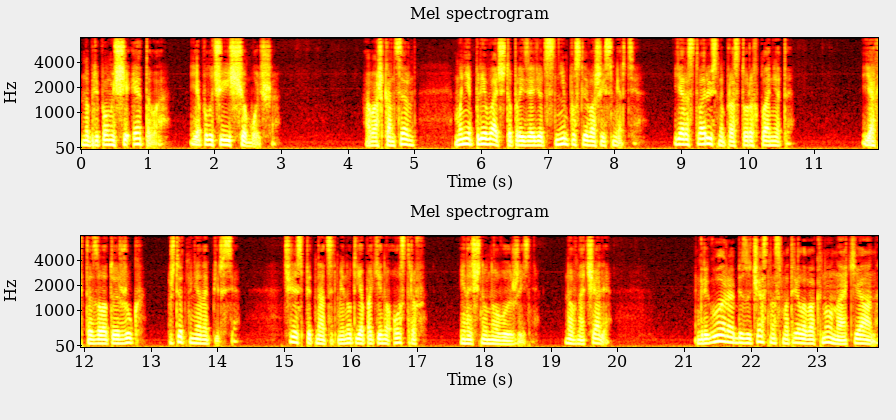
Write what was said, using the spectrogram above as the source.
но при помощи этого я получу еще больше. А ваш концерн, мне плевать, что произойдет с ним после вашей смерти. Я растворюсь на просторах планеты. Яхта «Золотой жук» ждет меня на пирсе. Через пятнадцать минут я покину остров и начну новую жизнь. Но вначале... Григуара безучастно смотрела в окно на океан,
